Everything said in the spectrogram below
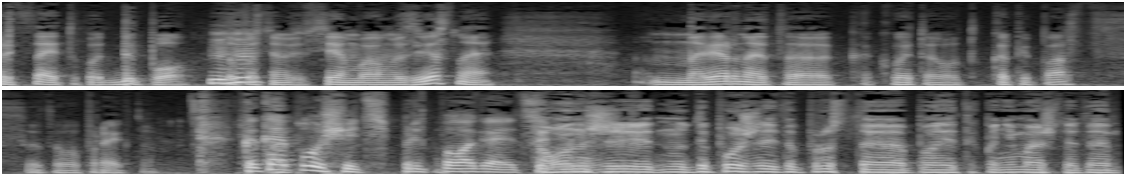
представить такое депо, допустим, всем вам известное. Наверное, это какой-то вот копипаст с этого проекта. Какая площадь предполагается? А он же, ну, депо же это просто, я так понимаю, что это,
